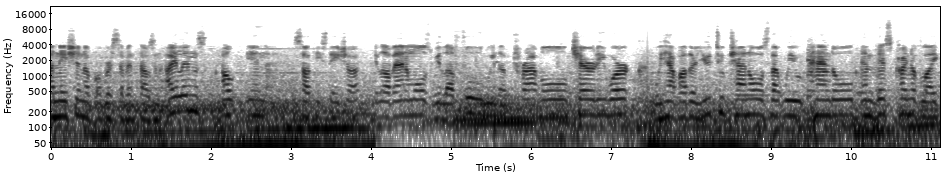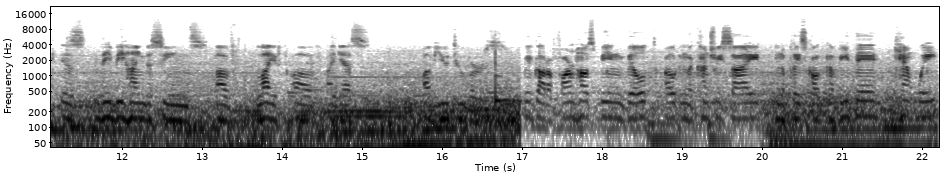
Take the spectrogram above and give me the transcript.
a nation of over 7,000 islands out in Southeast Asia. We love animals, we love food, we love travel, charity work. We have other YouTube channels that we handle. And this kind of like is the behind the scenes of life of, I guess, of YouTubers. We've got a farmhouse being built out in the countryside in a place called Cavite. Can't wait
